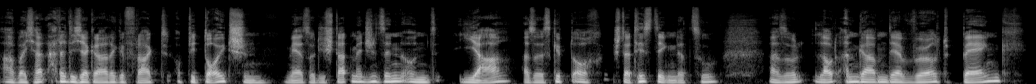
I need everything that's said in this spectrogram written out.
Aber ich hatte dich ja gerade gefragt, ob die Deutschen mehr so die Stadtmenschen sind. Und ja, also es gibt auch Statistiken dazu. Also laut Angaben der World Bank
